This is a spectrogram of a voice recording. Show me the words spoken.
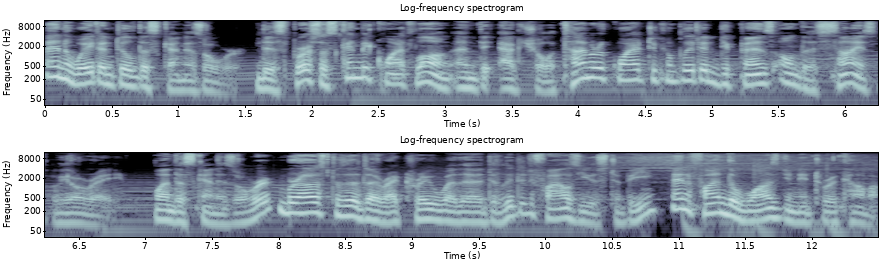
and wait until the scan is over. This process can be quite long, and the actual time required to complete it depends on the size of your array. When the scan is over, browse to the directory where the deleted files used to be and find the ones you need to recover.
